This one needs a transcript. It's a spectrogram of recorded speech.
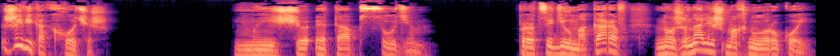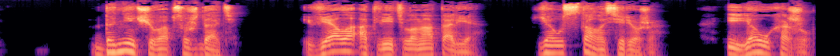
живи как хочешь». «Мы еще это обсудим», Процедил Макаров, но жена лишь махнула рукой. «Да нечего обсуждать», – вяло ответила Наталья. «Я устала, Сережа, и я ухожу.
